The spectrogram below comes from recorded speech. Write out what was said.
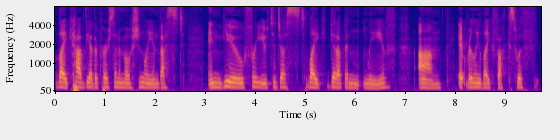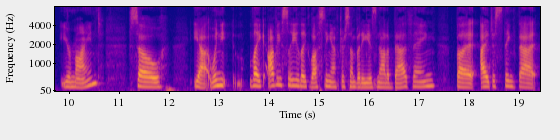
like have the other person emotionally invest in you for you to just like get up and leave. Um, it really like fucks with your mind. So, yeah, when you like obviously like lusting after somebody is not a bad thing, but I just think that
